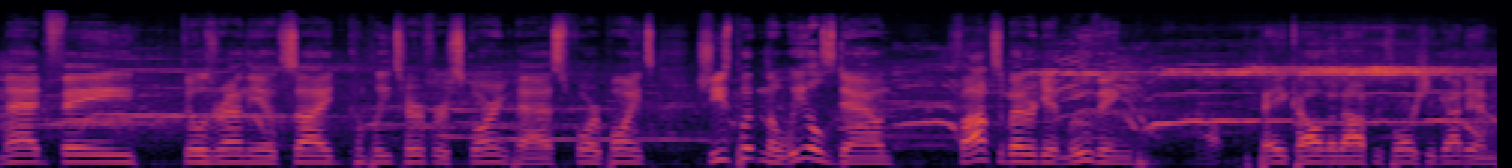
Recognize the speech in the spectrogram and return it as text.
Mad Faye goes around the outside, completes her first scoring pass, four points. She's putting the wheels down. Fox better get moving. Faye called it off before she got in.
